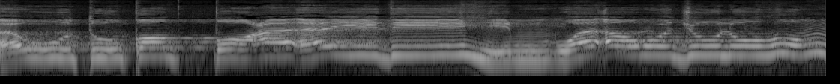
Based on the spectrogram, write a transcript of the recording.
أو تقطع أيديهم وأرجلهم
